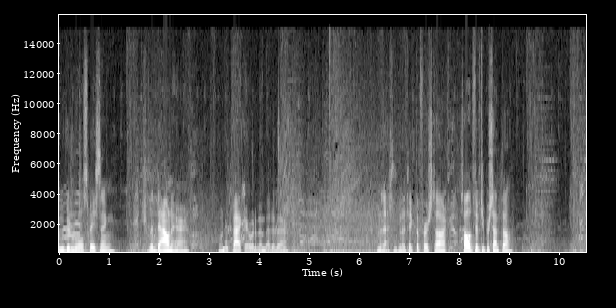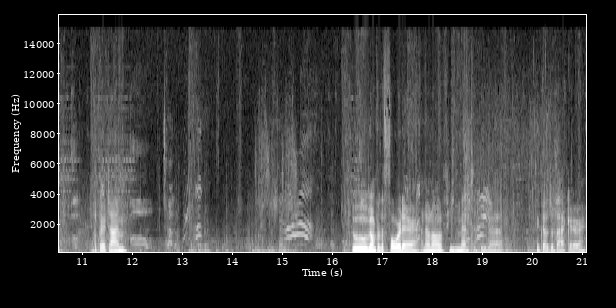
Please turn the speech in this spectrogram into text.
Ooh, good roll spacing. For the down air. I wonder if back air would have been better there. And Ness is going to take the first stock. Solid 50% though. Up air time. Ooh, going for the forward air. I don't know if he meant to do that. I think that was a back air.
